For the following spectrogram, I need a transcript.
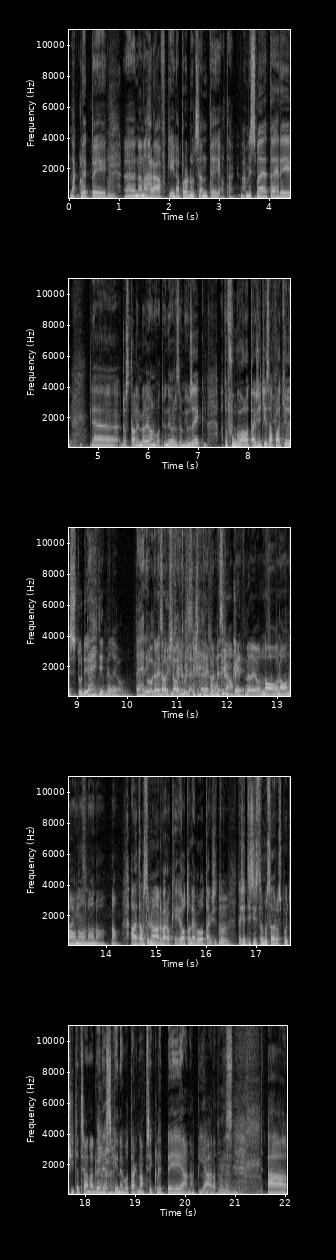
na klipy, eh, na nahrávky, na producenty a tak. A my jsme tehdy eh, dostali milion od Universal Music a to fungovalo tak, že ti zaplatili studio. Tehdy milion. Tehdy Bylo byly velký peníze. To je jako dneska pět milionů. No, no, no, no, no, no, no. Ale tam jsem měl na dva roky, jo, to nebylo tak, že to. Hmm. Takže ty jsi to musel rozpočítat třeba na dvě desky nebo tak na tři klipy a na PR a to. A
